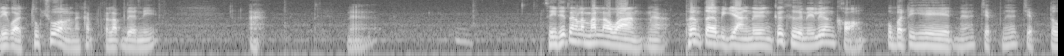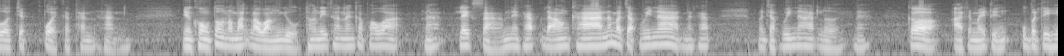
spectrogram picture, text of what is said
ดีกว่าทุกช่วงนะครับสำหรับเดือนนี้อะนะสิ่งที่ต้องระมัดระวังนะเพิ่มเติมอีกอย่างหนึ่งก็คือในเรื่องของ อุบัติเหตุนะเจ็บเนื้อเจ็บตัวเจ็บป่วยกระทันหัน ยังคงต้องระมัดระวังอยู่ทั้งนี้ทั้งนั้นก็เพราะว่านะเลข3เนี่ยครับดาวอังคารนะมาจากวินาศนะครับมาจากวินาศเลยนะก็อาจจะหมายถึงอุบัติเห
